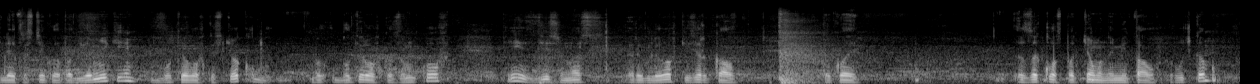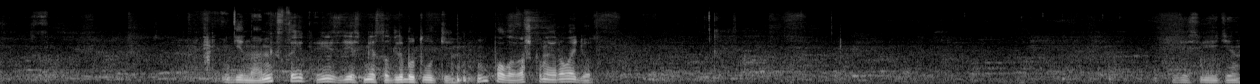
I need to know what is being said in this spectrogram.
Электростеклоподъемники, блокировка стекол, блокировка замков. И здесь у нас регулировки зеркал. Такой закос под темный металл ручка. Динамик стоит. И здесь место для бутылки. Ну, полторашка, наверное, войдет. Здесь видите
